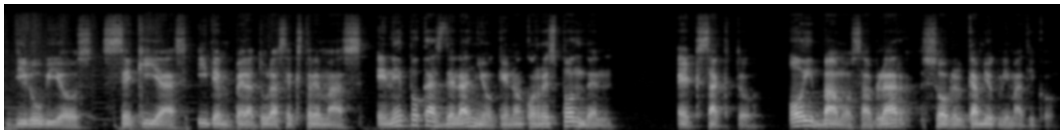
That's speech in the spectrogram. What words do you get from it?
diluvios, sequías y temperaturas extremas en épocas del año que no corresponden? Exacto. Hoy vamos a hablar sobre el cambio climático.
